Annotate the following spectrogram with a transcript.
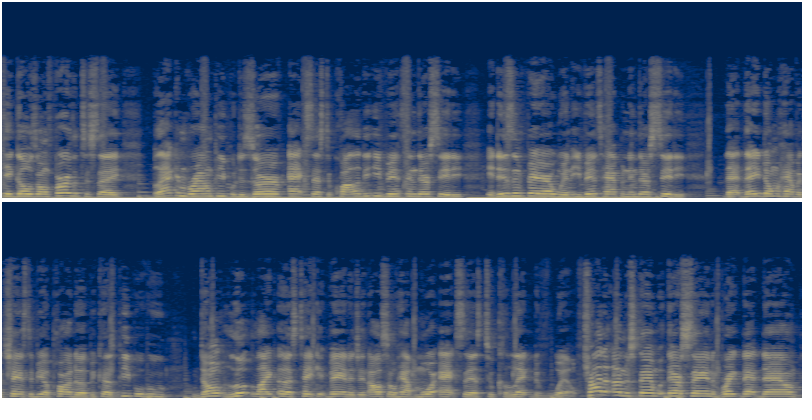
It goes on further to say, black and brown people deserve access to quality events in their city. It isn't fair when events happen in their city that they don't have a chance to be a part of because people who don't look like us take advantage and also have more access to collective wealth. Try to understand what they're saying to break that down.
